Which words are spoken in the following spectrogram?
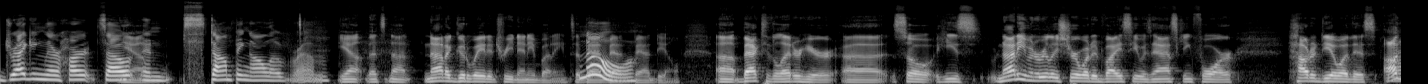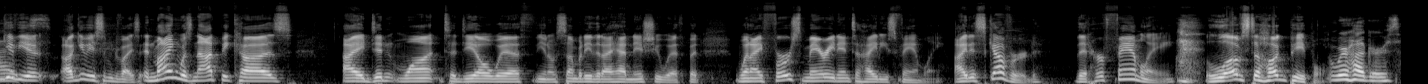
dragging their hearts out Yeah. and stomping all over them. yeah, that's not not a good way to treat anybody. It's a No. bad, bad, bad deal. Uh, back to the letter here. Uh, so he's not even really sure what advice he was asking for, how to deal with this. I'll give you I'll give you some advice, and mine was not because. I didn't want to deal with, you know, somebody that I had an issue with, but when I first married into Heidi's family, I discovered that her family loves to hug people. We're huggers.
